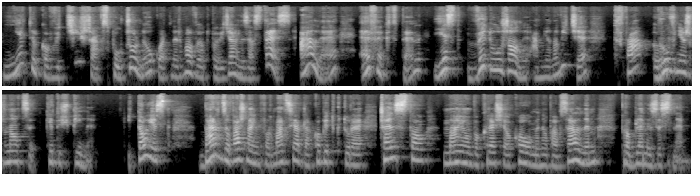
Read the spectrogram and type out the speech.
nie tylko wycisza współczulny układ nerwowy odpowiedzialny za stres, ale efekt ten jest wydłużony, a mianowicie trwa również w nocy, kiedy śpimy. I to jest bardzo ważna informacja dla kobiet, które często mają w okresie okołomenopauzalnym problemy ze snem.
